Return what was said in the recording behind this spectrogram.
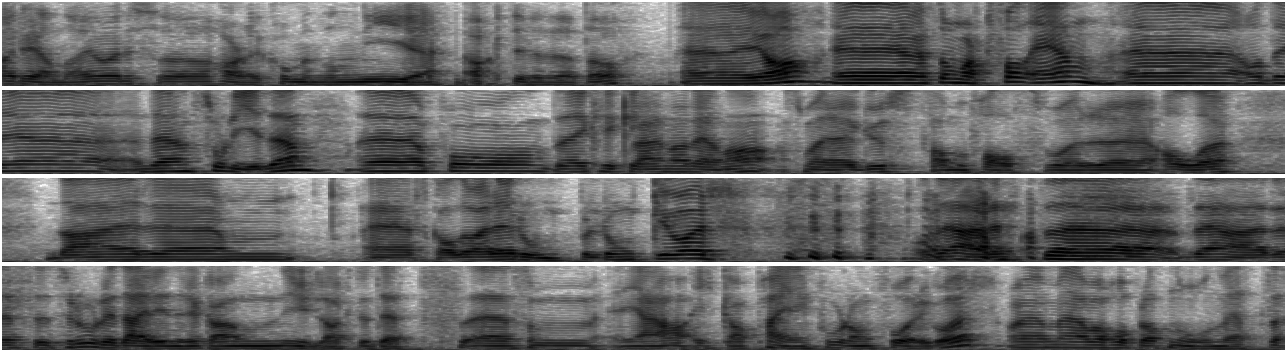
Arena i år så har det kommet noen nye aktiviteter òg. Eh, ja, eh, jeg vet om i hvert fall én. Eh, og det, det er en solid en. Eh, på det Krikkleiren Arena, som er i august, anbefales for eh, alle. Der, eh, skal det være rumpeldunk i år. Og det er et, det er et utrolig deilig innrykk av en nylig aktivitet som jeg ikke har peiling på hvordan foregår, og jeg- men jeg bare håper at noen vet det.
